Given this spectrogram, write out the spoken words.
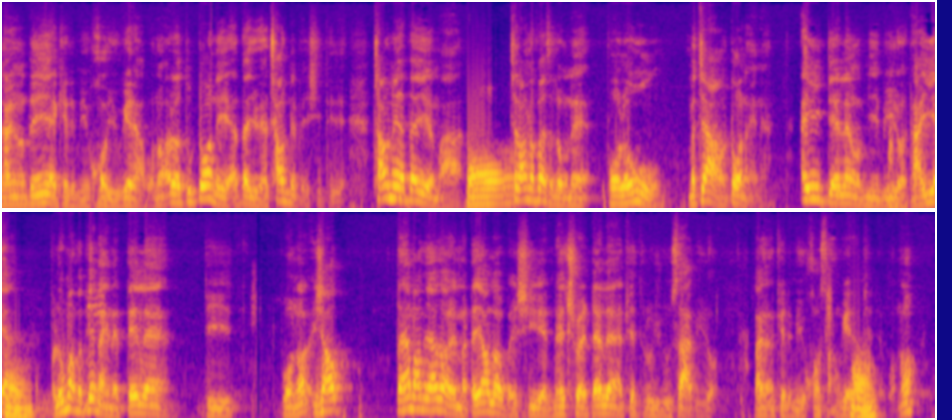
Lion သင်းရဲ့ Academy ကိုခေါ်ယူခဲ့တာပေါ့နော်အဲ့တော့သူတော့နေရဲ့အသက်အရွယ်6နှစ်ပဲရှိသေးတယ်6နှစ်အသက်အရွယ်မှာ6နှစ်ဖက်စလုံးနဲ့ဘောလုံးကိုမကြအောင်တော့နိုင်တယ်အဲ့ဒီ talent ကိုမြင်ပြီးတော့ဒါကြီးကဘလို့မှမပြတ်နိုင်တဲ့ talent ဒီပေါ့နော်ရောက်တန်းပေါင်းများစွာတွေမှာတယောက်လောက်ပဲရှိတဲ့ natural talent အဖြစ်သူတို့ယူဆပြီးတော့ Lion Academy ကိုခေါ်ဆောင်ခဲ့တာဖြစ်တယ်ပေါ့နော်။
